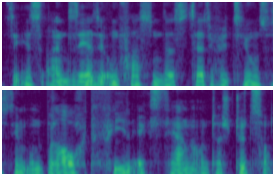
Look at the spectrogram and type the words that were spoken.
sie ist ein sehr, sehr umfassendes Zertifizierungssystem und braucht viel externe Unterstützung.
